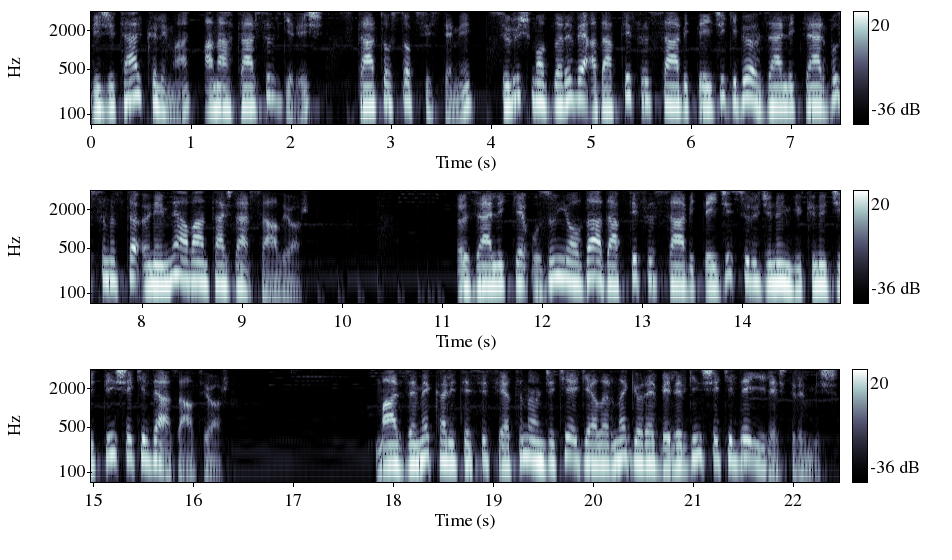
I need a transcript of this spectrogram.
Dijital klima, anahtarsız giriş, start-stop sistemi, sürüş modları ve adaptif hız sabitleyici gibi özellikler bu sınıfta önemli avantajlar sağlıyor. Özellikle uzun yolda adaptif hız sabitleyici sürücünün yükünü ciddi şekilde azaltıyor. Malzeme kalitesi fiyatın önceki Egea'larına göre belirgin şekilde iyileştirilmiş.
